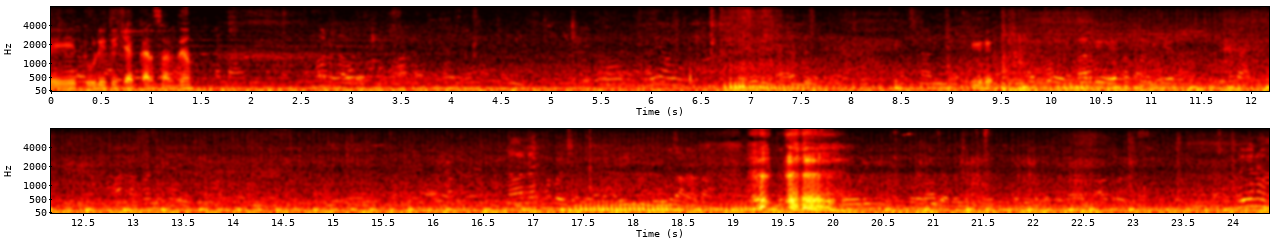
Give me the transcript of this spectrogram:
ਤੇ ਤੂੜੀ ਤੁਸੀਂ ਚੈੱਕ ਕਰ ਸਕਦੇ ਹੋ ਨਾ ਲਿਖ ਬਾਈ ਇਹਨੂੰ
